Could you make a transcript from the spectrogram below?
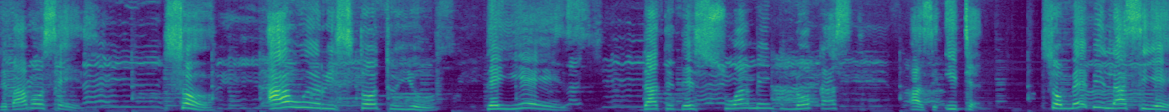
The Bible says, So I will restore to you the years that the swarming locust has eaten. So maybe last year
